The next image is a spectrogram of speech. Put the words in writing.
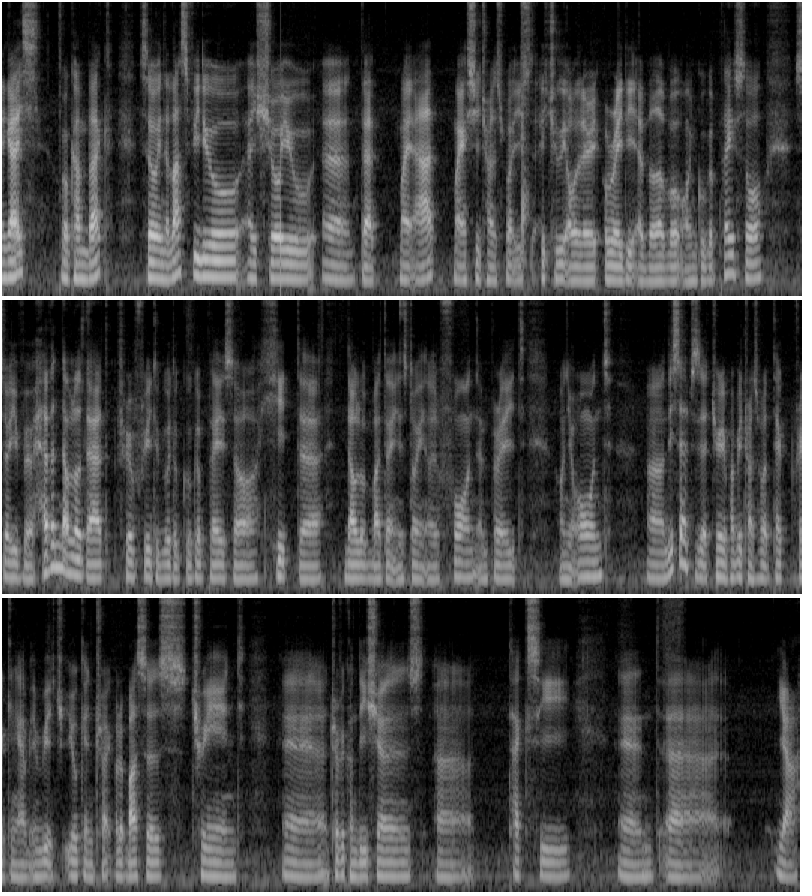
Hey guys, welcome back. So in the last video, I show you uh, that my app, my XG Transport is actually already, already available on Google Play Store. So if you haven't downloaded that, feel free to go to Google Play Store, hit the download button, install it on your phone and play it on your own. Uh, this app is actually a public transport tech tracking app in which you can track all the buses, trains, uh, traffic conditions, uh, taxi, and uh, yeah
